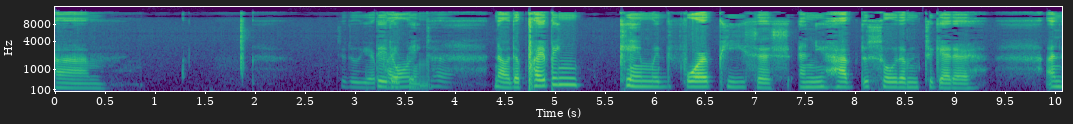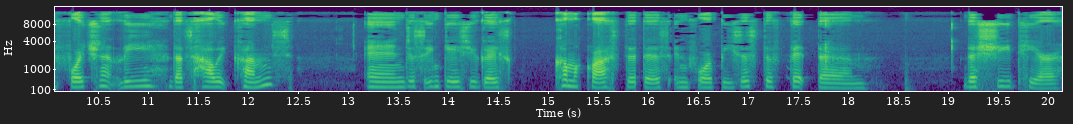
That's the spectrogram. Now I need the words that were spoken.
um, to do your They piping. don't, uh, Now the piping came with four pieces and you have to sew them together. Unfortunately, that's how it comes. And just in case you guys come across this in four pieces to fit the the sheet here,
